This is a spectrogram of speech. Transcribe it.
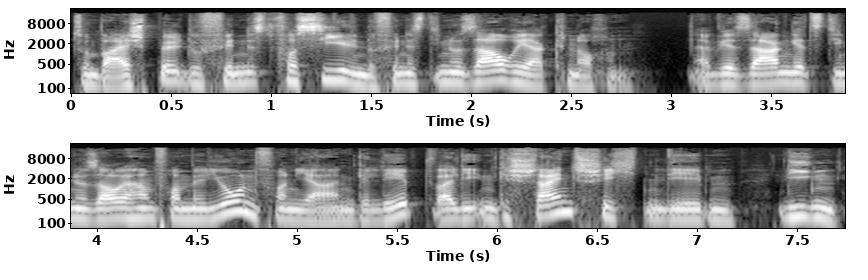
Zum Beispiel, du findest Fossilien, du findest Dinosaurierknochen. Ja, wir sagen jetzt, Dinosaurier haben vor Millionen von Jahren gelebt, weil die in Gesteinsschichten leben, liegen,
